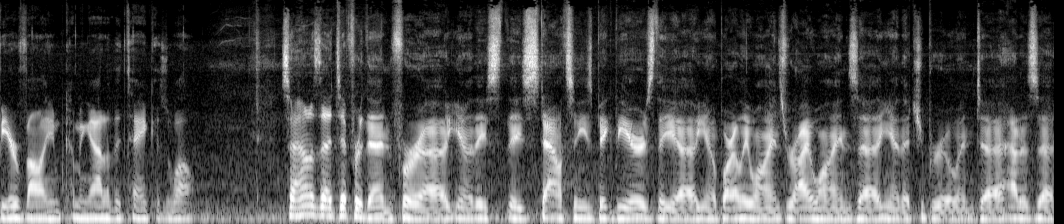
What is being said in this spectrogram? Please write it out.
beer volume coming out of the tank as well. So how does that differ then for uh, you know these these stouts and these big beers, the uh, you know barley wines, rye wines, uh, you know that you brew, and uh, how does uh,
